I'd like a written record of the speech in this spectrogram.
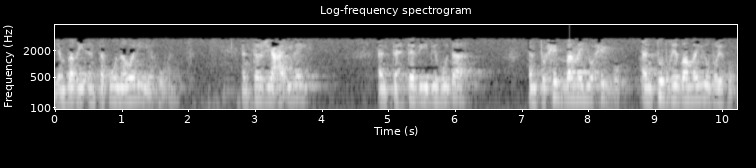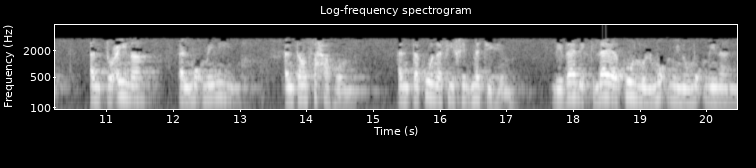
ينبغي أن تكون وليه أنت أن ترجع إليه أن تهتدي بهداه أن تحب من يحبه أن تبغض من يبغضه أن تعين المؤمنين أن تنصحهم أن تكون في خدمتهم. لذلك لا يكون المؤمن مؤمنا.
